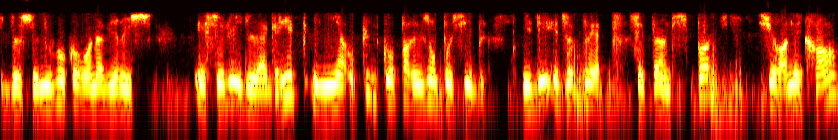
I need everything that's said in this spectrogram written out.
de ce nouveau coronavirus et celui de la grippe, il n'y a aucune comparaison possible. It's a blip, c'est un spot sur un écran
